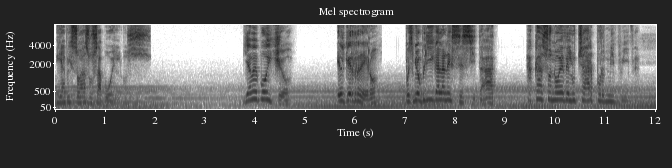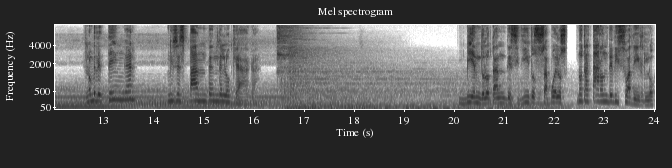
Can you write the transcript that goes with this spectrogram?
y avisó a sus abuelos. Ya me voy yo, el guerrero, pues me obliga la necesidad. ¿Acaso no he de luchar por mi vida? No me detengan ni se espanten de lo que haga. Viéndolo tan decidido, sus abuelos no trataron de disuadirlo.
